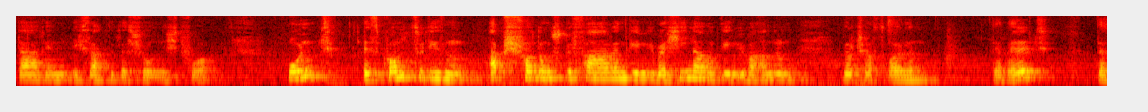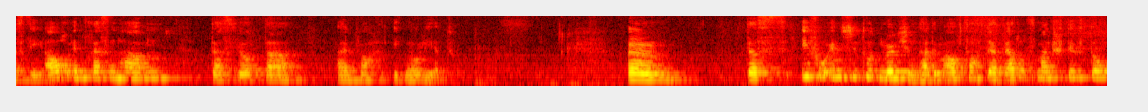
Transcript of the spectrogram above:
darin, ich sagte das schon, nicht vor. Und es kommt zu diesen Abschottungsgefahren gegenüber China und gegenüber anderen Wirtschaftsräumen der Welt, dass die auch Interessen haben, das wird da einfach ignoriert. Ähm, das IFO-Institut München hat im Auftrag der Bertelsmann Stiftung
